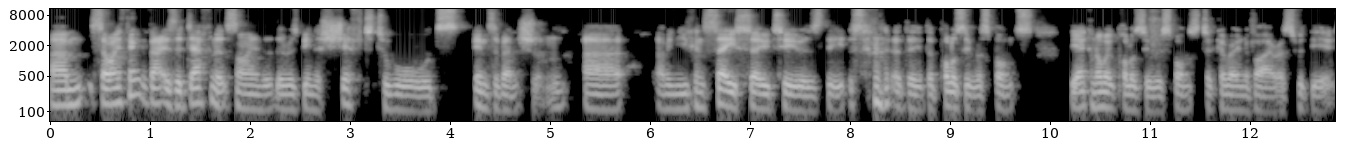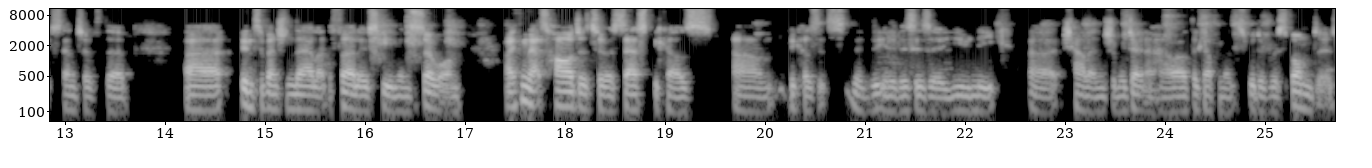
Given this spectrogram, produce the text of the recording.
Um, so I think that is a definite sign that there has been a shift towards intervention. Uh, I mean, you can say so too as the, the, the policy response, the economic policy response to coronavirus, with the extent of the uh, intervention there, like the furlough scheme and so on. I think that's harder to assess because um, because it's you know this is a unique uh, challenge, and we don't know how other governments would have responded.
